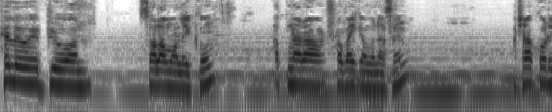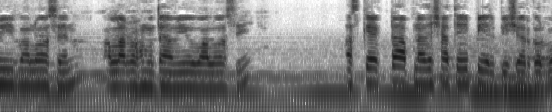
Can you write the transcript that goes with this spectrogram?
হ্যালো এভরিওয়ান সালাম আলাইকুম আপনারা সবাই কেমন আছেন আশা করি ভালো আছেন আল্লাহর রহমতে আমিও ভালো আছি আজকে একটা আপনাদের সাথে পিএলপি শেয়ার করব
